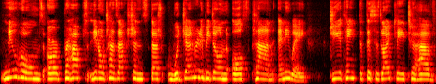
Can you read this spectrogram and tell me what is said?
new homes or perhaps, you know, transactions that would generally be done off plan anyway, do you think that this is likely to have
